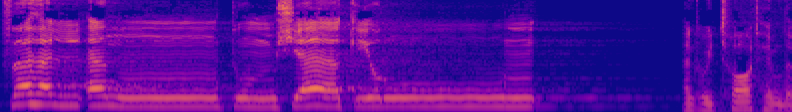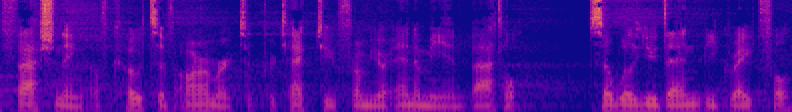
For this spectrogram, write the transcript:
فهل أنتم شاكرون And we taught him the fashioning of coats of armor to protect you from your enemy in battle. So will you then be grateful?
